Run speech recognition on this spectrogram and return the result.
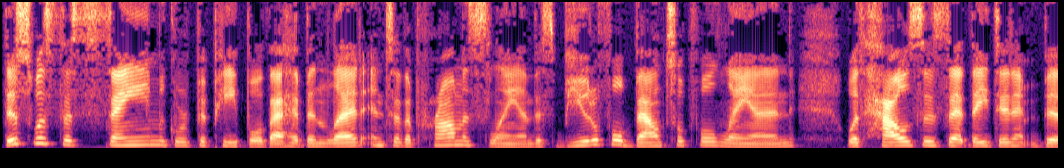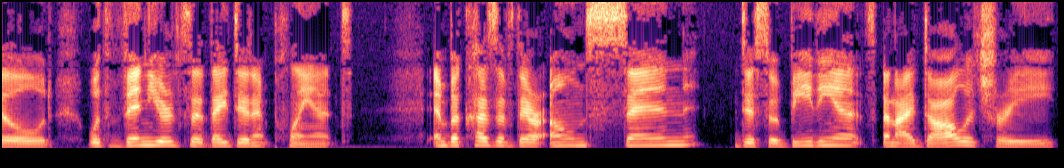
This was the same group of people that had been led into the promised land, this beautiful, bountiful land with houses that they didn't build, with vineyards that they didn't plant. And because of their own sin disobedience, and idolatry,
